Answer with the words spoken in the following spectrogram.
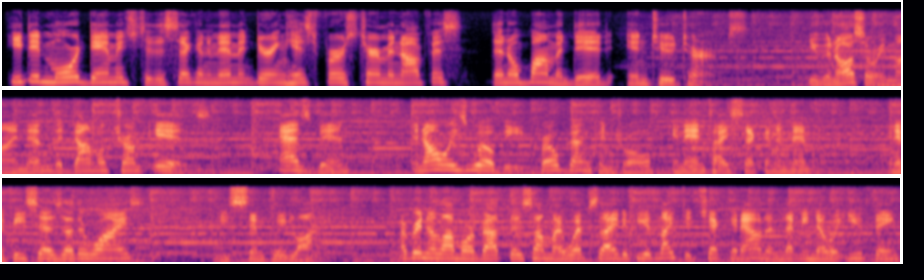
He did more damage to the Second Amendment during his first term in office than Obama did in two terms. You can also remind them that Donald Trump is, has been, and always will be pro gun control and anti Second Amendment. And if he says otherwise, he's simply lying. I've written a lot more about this on my website. If you'd like to check it out and let me know what you think,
